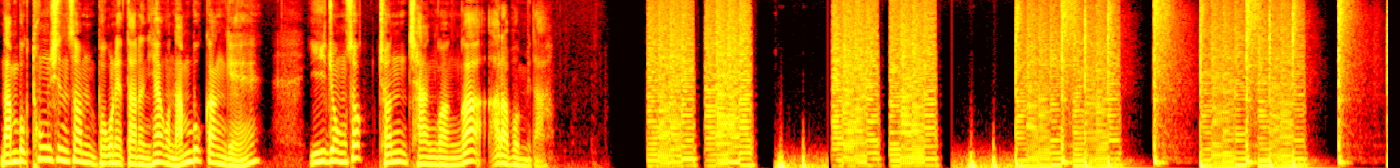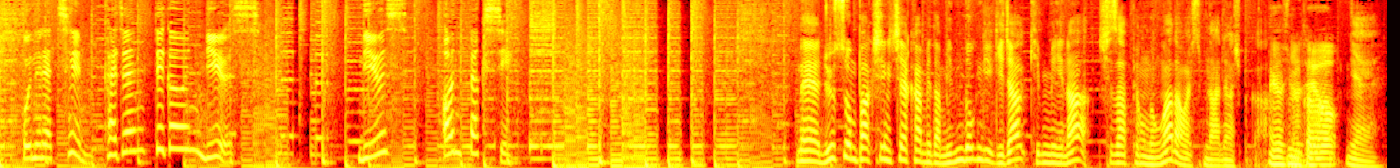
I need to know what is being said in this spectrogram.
남북 통신선 복원했다는 향후 남북 관계 이종석 전 장관과 알아봅니다. 오늘 아침 가장 뜨거운 뉴스 뉴스 언박싱 네 뉴스 언박싱 시작합니다. 민동기 기자 김민아 시사평론가 나와 있습니다. 안녕하십니까? 안녕하십니까? 예.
